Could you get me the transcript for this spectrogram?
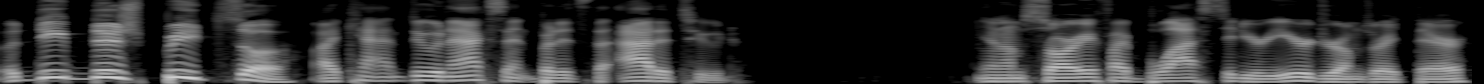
A deep dish pizza. I can't do an accent, but it's the attitude. And I'm sorry if I blasted your eardrums right there,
